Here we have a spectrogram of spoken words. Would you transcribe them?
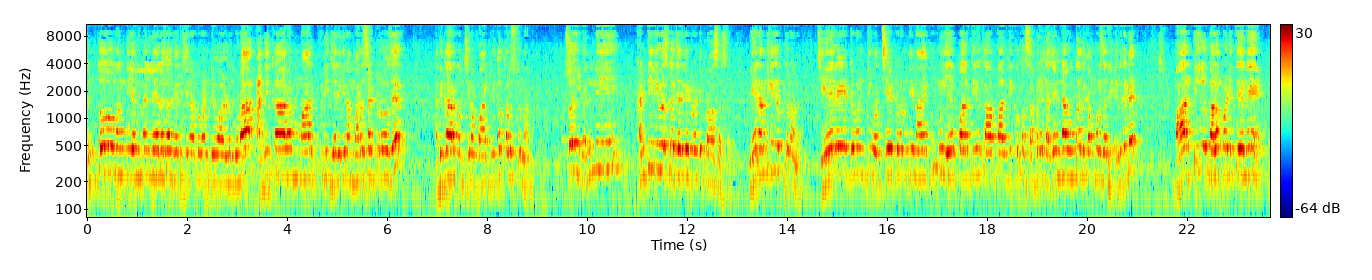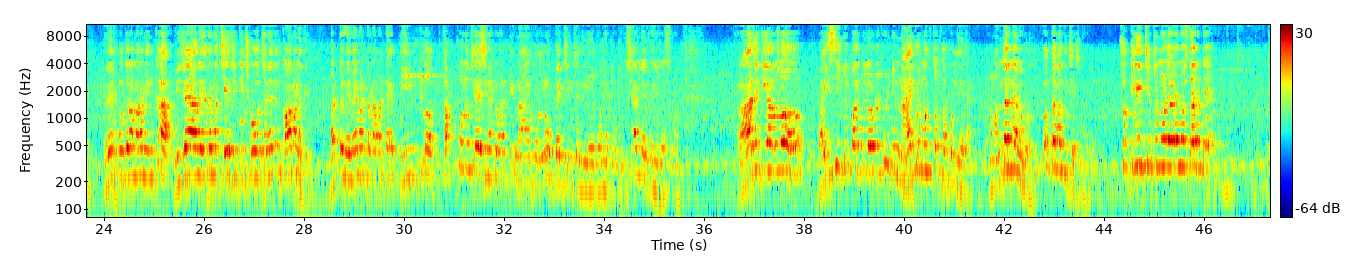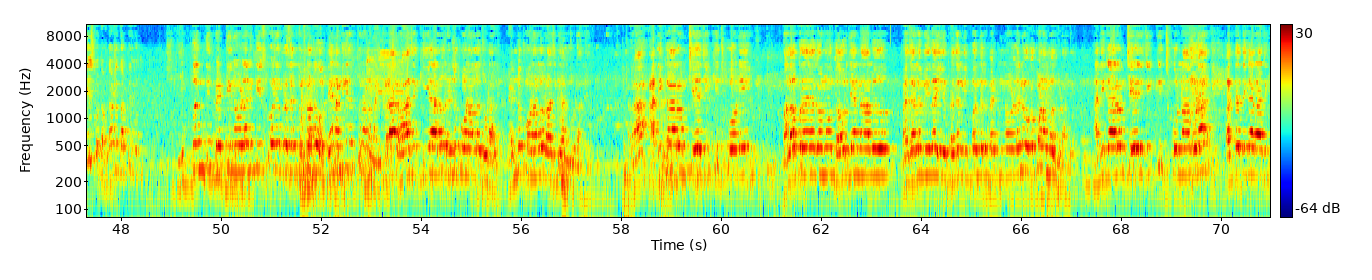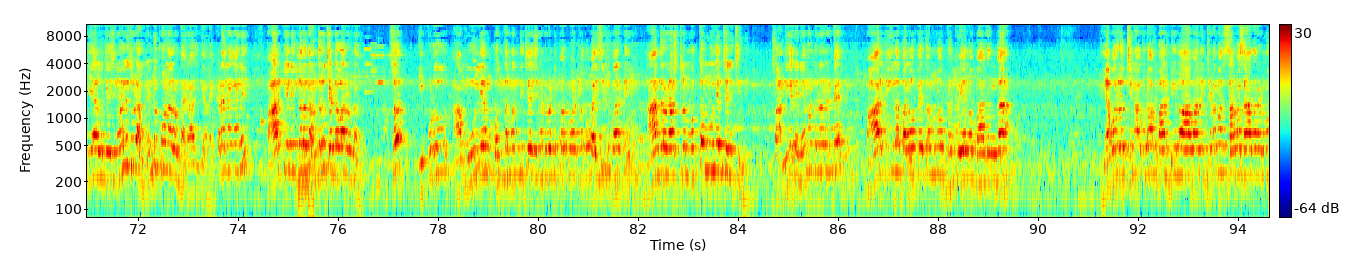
ఎంతో మంది ఎమ్మెల్యేలుగా గెలిచినటువంటి వాళ్ళు కూడా అధికారం మార్పిడి జరిగిన మరుసటి రోజే అధికారం వచ్చిన పార్టీతో కలుస్తున్నారు. సో ఇవన్నీ కంటిన్యూస్గా జరిగేటువంటి ప్రాసెస్. నేను అందుకే చెప్తున్నాను చేరేటువంటి వచ్చేటువంటి నాయకులు ఏ పార్టీలకు ఆ పార్టీకి ఒక సపరేట్ అజెండా ఉంటుంది కంపల్సరీ. ఎందుకంటే పార్టీలు బలపడితేనే రేపు పొద్దున మనం ఇంకా విజయాలు ఏదైనా చేజిక్కించుకోవచ్చు అనేది కామన్ అది. బట్ మేమేమంటున్నామంటే దీంట్లో తప్పులు చేసినటువంటి నాయకులను ఉపేక్షించేది లేదు అనేటువంటి విషయాన్ని నేను తెలియజేస్తున్నాను. రాజకీయాల్లో వైసీపీ పార్టీలో ఉన్నటువంటి నాయకులు మొత్తం తప్పులు చేయలే. మనం అందరినీ అనకూడదు. కొంతమంది చేసినారు. సో క్లీన్ చిట్ ఉన్న వాళ్ళు ఎవరైనా వస్తారంటే తీసుకుంటాం. దాంట్లో తప్పేముంది ఇబ్బంది పెట్టిన వాళ్ళని తీసుకునే ప్రసక్తి ఉండదు. నేను అందుకే చెప్తున్నాను ఇక్కడ రాజకీయాలు రెండు కోణాల్లో చూడాలి. రెండు కోణాల్లో రాజకీయాలు చూడాలి. రా అధికారం చేజిక్కించుకొని బలప్రయోగము దౌర్జన్యాలు ప్రజల మీద ఈ ప్రజల్ని ఇబ్బందులు పెట్టిన వాళ్ళని ఒక కోణంలో చూడాలి. అధికారం చేజిక్కించుకున్నా కూడా పద్ధతిగా రాజకీయాలు చేసిన వాళ్ళని చూడాలి. రెండు కోణాలు ఉంటాయి రాజకీయాలు. ఎక్కడైనా కానీ పార్టీ అయిన తర్వాత అందరూ చెడ్డవారు ఉన్నారు. సో ఇప్పుడు ఆ మూల్యం కొంతమంది చేసినటువంటి పొరపాట్లకు వైసీపీ పార్టీ ఆంధ్ర రాష్ట్రం మొత్తం మూల్యం చెల్లించింది. సో అందుకే నేనేమంటున్నానంటే పార్టీల బలోపేతంలో ప్రక్రియలో భాగంగా ఎవరు వచ్చినా కూడా పార్టీలో ఆహ్వానించడం అది సర్వసాధారణం.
